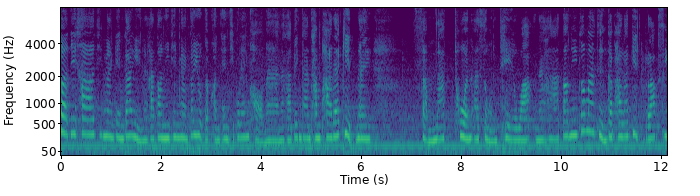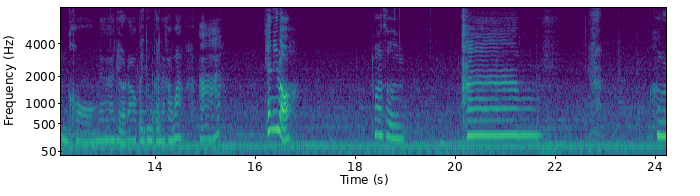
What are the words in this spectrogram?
สวัสดีค่ะ ทีมงานเกมก้าวหยีนะคะ ตอนนี้ทีมงานก็อยู่กับคอนเทนต์ที่ผู้เล่นขอมานะคะ เป็นการทำภารกิจในสำนักทวนอสูรเทวะนะคะ ตอนนี้ก็มาถึงกับภารกิจรับสิ่งของนะคะ เดี๋ยวเราไปดูกันนะคะว่าอ๋าแค่นี้เหรอทวนอสูร คือ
